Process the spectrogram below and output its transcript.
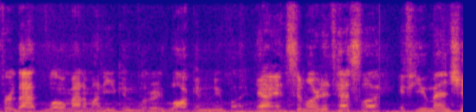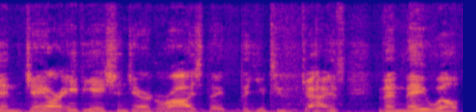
for that low amount of money, you can literally lock in a new plane. Yeah, and similar to Tesla, if you mention JR Aviation, JR Garage, the, the YouTube guys, then they will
